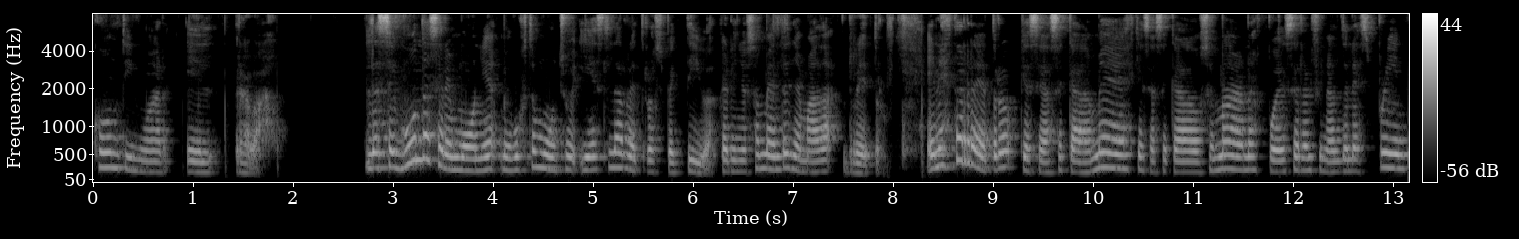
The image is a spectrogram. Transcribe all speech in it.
continuar el trabajo. La segunda ceremonia me gusta mucho y es la retrospectiva, cariñosamente llamada retro. En esta retro, que se hace cada mes, que se hace cada dos semanas, puede ser al final del sprint,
